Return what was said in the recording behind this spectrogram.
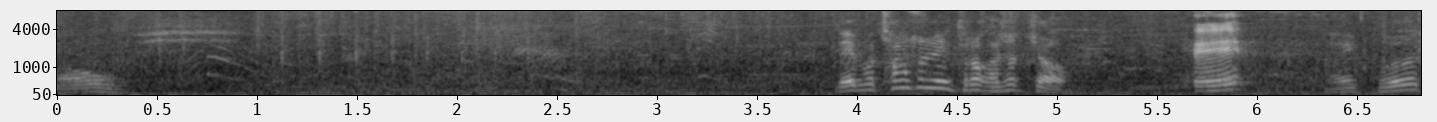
어우, 씨. 내부 창술님 들어가셨죠? 네. 네, 굿.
